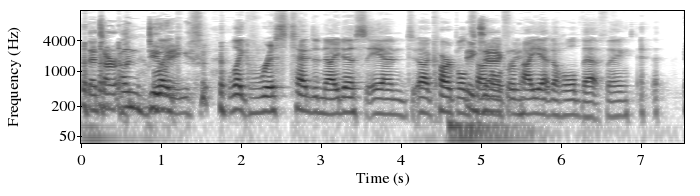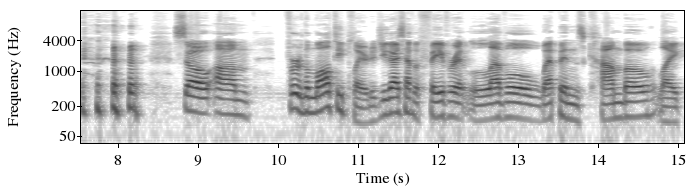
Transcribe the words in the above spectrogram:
that's our undoing. like wrist tendonitis and uh, carpal tunnel Exactly. from how you had to hold that thing. so, um, for the multiplayer, did you guys have a favorite level weapons combo? Like,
